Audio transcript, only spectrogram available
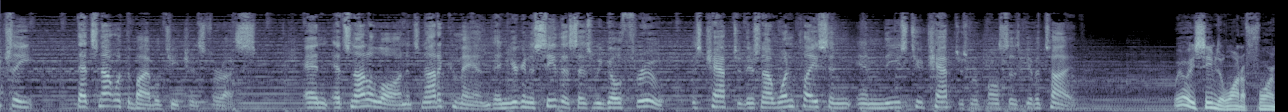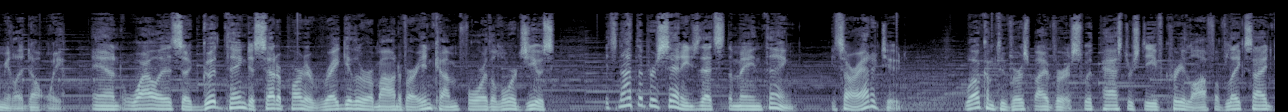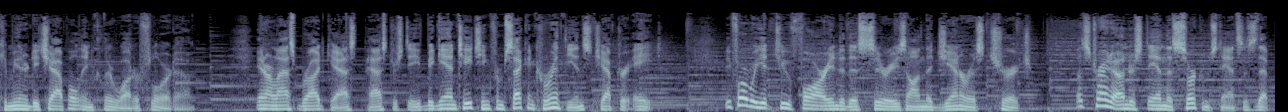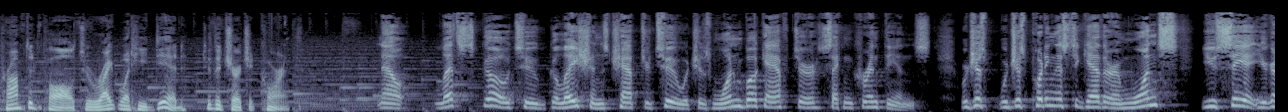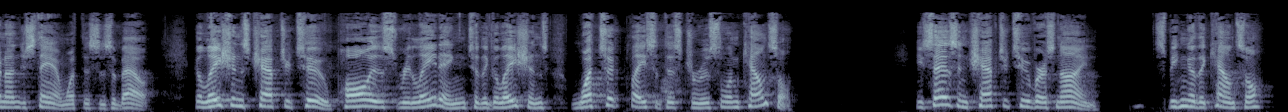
Actually, that's not what the Bible teaches for us. And it's not a law and it's not a command. And you're going to see this as we go through this chapter. There's not one place in, in these two chapters where Paul says, give a tithe. We always seem to want a formula, don't we? And while it's a good thing to set apart a regular amount of our income for the Lord's use, it's not the percentage that's the main thing. It's our attitude. Welcome to Verse by Verse with Pastor Steve Kreloff of Lakeside Community Chapel in Clearwater, Florida. In our last broadcast, Pastor Steve began teaching from 2 Corinthians chapter 8. Before we get too far into this series on the generous church, let's try to understand the circumstances that prompted Paul to write what he did to the church at Corinth. Now, let's go to Galatians chapter 2, which is one book after 2 Corinthians. We're just, we're just putting this together, and once you see it, you're going to understand what this is about. Galatians chapter 2, Paul is relating to the Galatians what took place at this Jerusalem council. He says in chapter 2, verse 9, speaking of the council,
